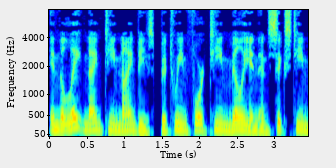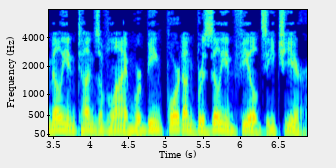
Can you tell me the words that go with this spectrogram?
In the late 1990s, between 14 million and 16 million tons of lime were being poured on Brazilian fields each year.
